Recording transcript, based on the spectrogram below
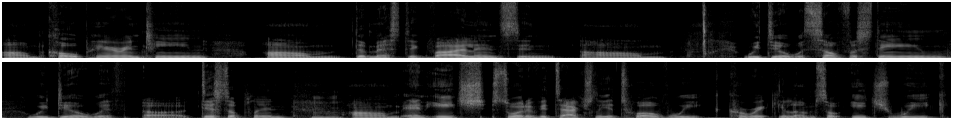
um, co-parenting, um, domestic violence, and um, we deal with self esteem. We deal with uh, discipline. Mm-hmm. Um, and each sort of, it's actually a 12 week curriculum. So each week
